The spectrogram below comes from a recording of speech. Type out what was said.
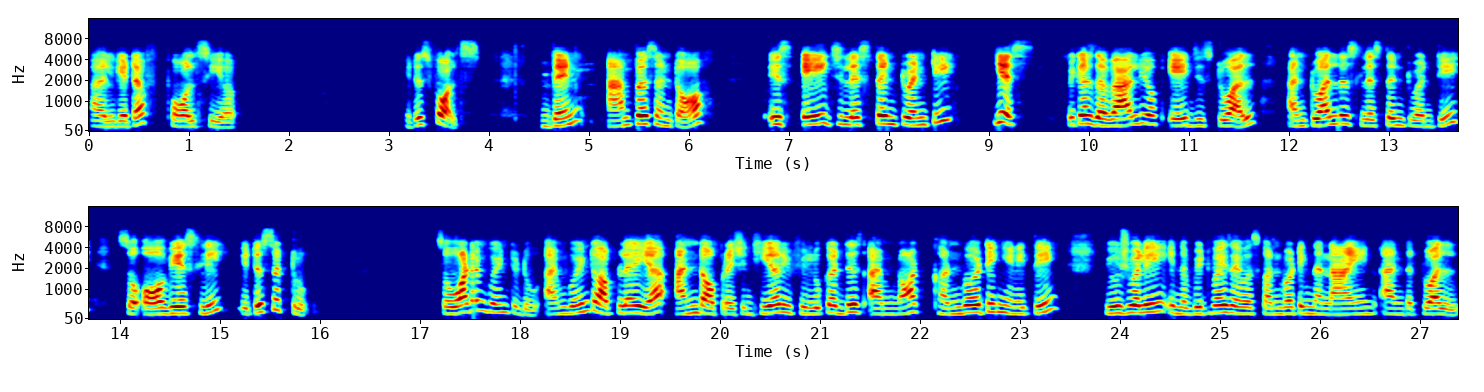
I will get a false here. It is false. Then ampersand of is age less than 20? Yes, because the value of age is 12 and 12 is less than 20. So obviously it is a true. So what I'm going to do, I'm going to apply a AND operation here. If you look at this, I'm not converting anything. Usually in the bitwise, I was converting the 9 and the 12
